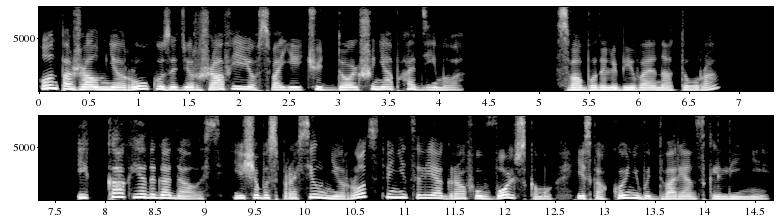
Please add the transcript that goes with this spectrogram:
Он пожал мне руку, задержав ее в своей чуть дольше необходимого. Свободолюбивая натура? И как я догадалась, еще бы спросил, не родственница ли я графу Вольскому из какой-нибудь дворянской линии.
